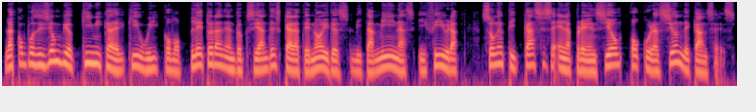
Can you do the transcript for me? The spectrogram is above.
La composición bioquímica del kiwi, como plétora de antioxidantes carotenoides, vitaminas y fibra, son eficaces en la prevención o curación de cánceres.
